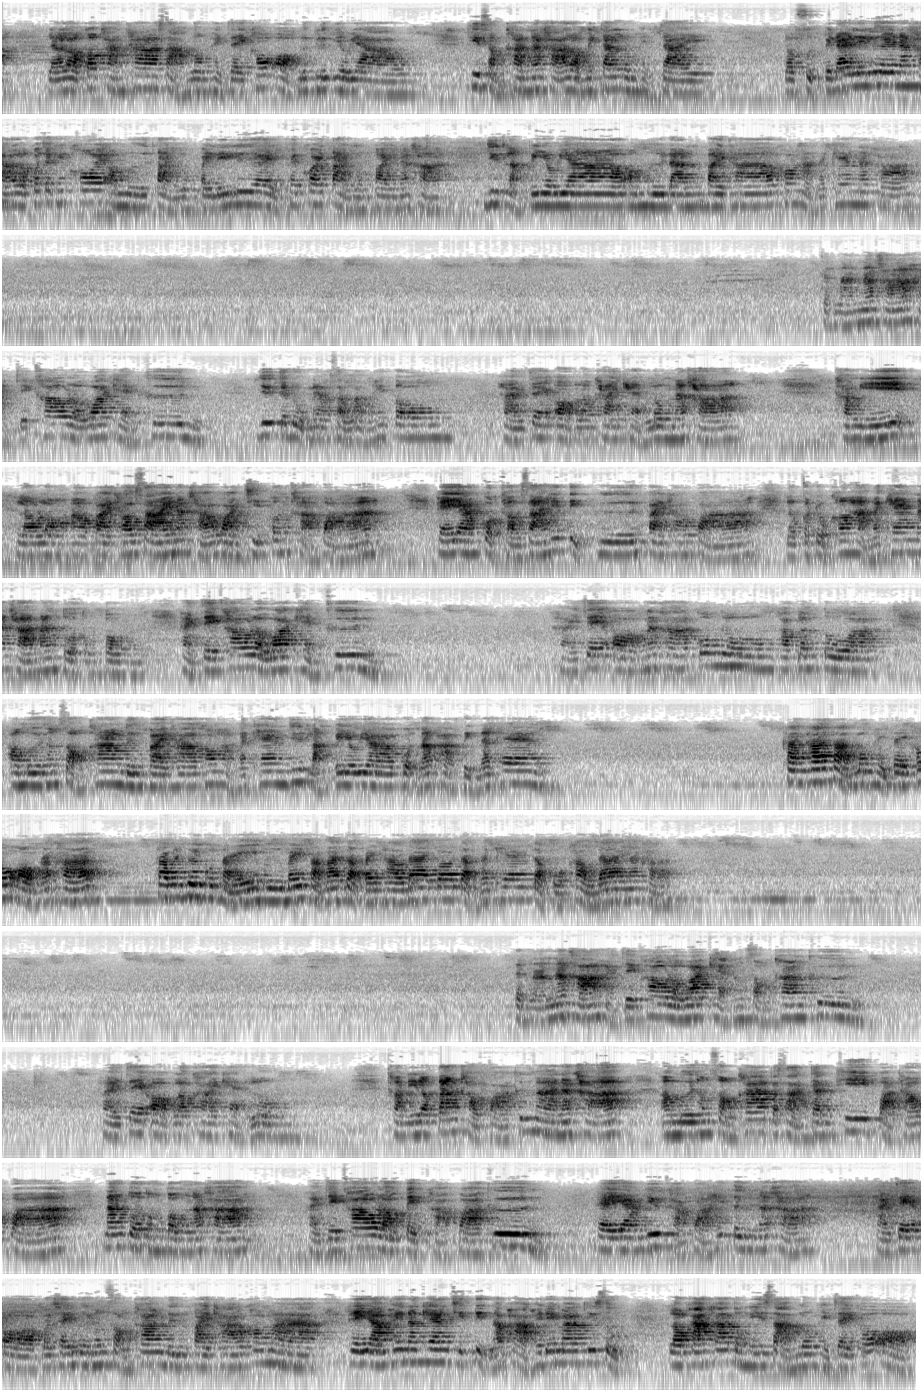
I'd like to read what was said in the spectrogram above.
แล้วเราก็ค้างท่าสามลมหายใจเข้าออกลึกๆยาวๆ ที่สำคัญนะคะเราไม่กั้นลมหายใจ เราฝึกไปได้เรื่อยๆนะคะ เราก็จะค่อยๆเอามือไต่ลงไปเรื่อยๆ ค่อยๆไต่ลงไปนะคะยืดหลังไปยาวๆ เอามือดันปลายเท้าข้าหาหน้าแข้งนะคะ จากนั้นนะคะหายใจเข้าเราวาดแขนขึ้น ยืดกระดูกแนวสันหลังให้ตรง หายใจออกเราคลายแขนลงนะคะ คราวนี้เราลองเอาปลายเท้าซ้ายนะคะ วางชิดต้นขาขวา พยายามกดเข่าซ้ายให้ติดพื้น ปลายเท้าขวาเรากระดกเข้าหาหน้าแข้งนะคะ นั่งตัวตรงๆ หายใจเข้าเราวาดแขนขึ้น หายใจออกนะคะ ก้มลงพับลำตัว เอามือทั้งสองข้างดึงปลายเท้าเข้าหาหน้าแข้งยืดหลังไปยาวๆ กดหน้าผากติดหน้าแข้งค้างท่าสามลมหายใจเข้าออกนะคะ ถ้าเพื่อนๆคนไหนมือไม่สามารถจับปลายเท้าได้ก็จับหน้าแข้งจับหัวเข่าได้นะคะจากนั้นนะคะหายใจเข้าเราวาดแขนทั้งสองข้างขึ้น หายใจออกเราคลายแขนลง คราวนี้เราตั้งเข่าขวาขึ้นมานะคะ เอามือทั้งสองข้างประสานกันที่ฝ่าเท้าขวา นั่งตัวตรงๆนะคะ หายใจเข้าเราเตะขาขวาขึ้น พยายามยืดขาขวาให้ตึงนะคะ หายใจออกเราใช้มือทั้งสองข้างดึงปลายเท้าเข้ามา พยายามให้หน้าแข้งชิดติดหน้าผากให้ได้มากที่สุด เราค้างท่าตรงนี้สามลมหายใจเข้าออก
